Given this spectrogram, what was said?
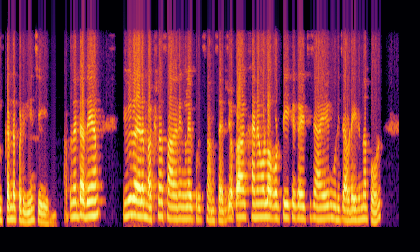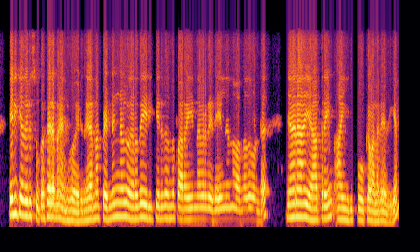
ഉത്കണ്ഠപ്പെടുകയും ചെയ്യുന്നു. അപ്പൊ എന്നിട്ട് അദ്ദേഹം വിവിധതരം ഭക്ഷണ സാധനങ്ങളെ കുറിച്ച് സംസാരിച്ചു. അപ്പൊ ആ ഘനമുള്ള റൊട്ടിയൊക്കെ കഴിച്ച് ചായയും കുടിച്ച് അവിടെ ഇരുന്നപ്പോൾ എനിക്കതൊരു സുഖകരമായ അനുഭവമായിരുന്നു. കാരണം പെണ്ണുങ്ങൾ വെറുതെ ഇരിക്കരുതെന്ന് പറയുന്നവരുടെ ഇടയിൽ നിന്ന് വന്നതുകൊണ്ട് ഞാൻ ആ യാത്രയും ആ ഇരിപ്പും ഒക്കെ വളരെയധികം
